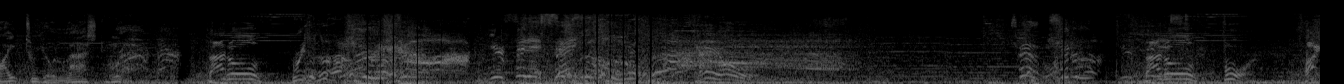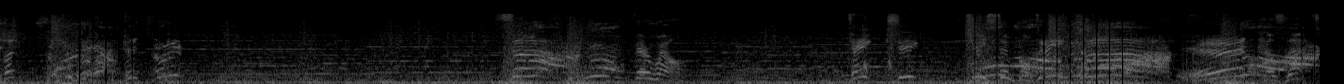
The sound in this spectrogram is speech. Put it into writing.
Fight to your last breath. Battle three. You're finished, eh? KO. Battle four. Fight. Farewell. Take, see, be simple. Take. How's that?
